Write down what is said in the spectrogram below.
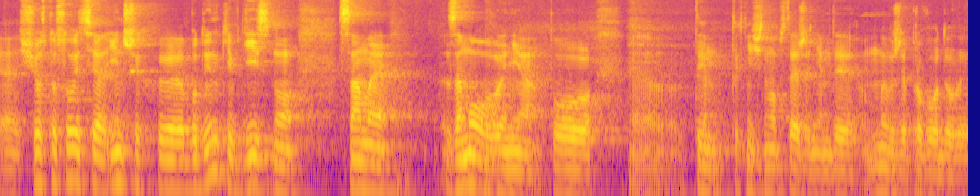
Е, Що стосується інших е, будинків, дійсно саме замовлення по е, тим технічним обстеженням, де ми вже проводили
